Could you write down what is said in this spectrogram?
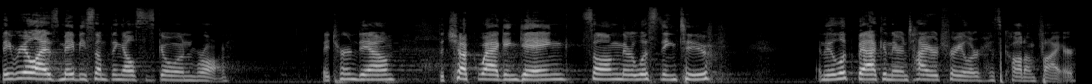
they realize maybe something else is going wrong. They turn down the Chuck Wagon Gang song they're listening to and they look back and their entire trailer has caught on fire.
